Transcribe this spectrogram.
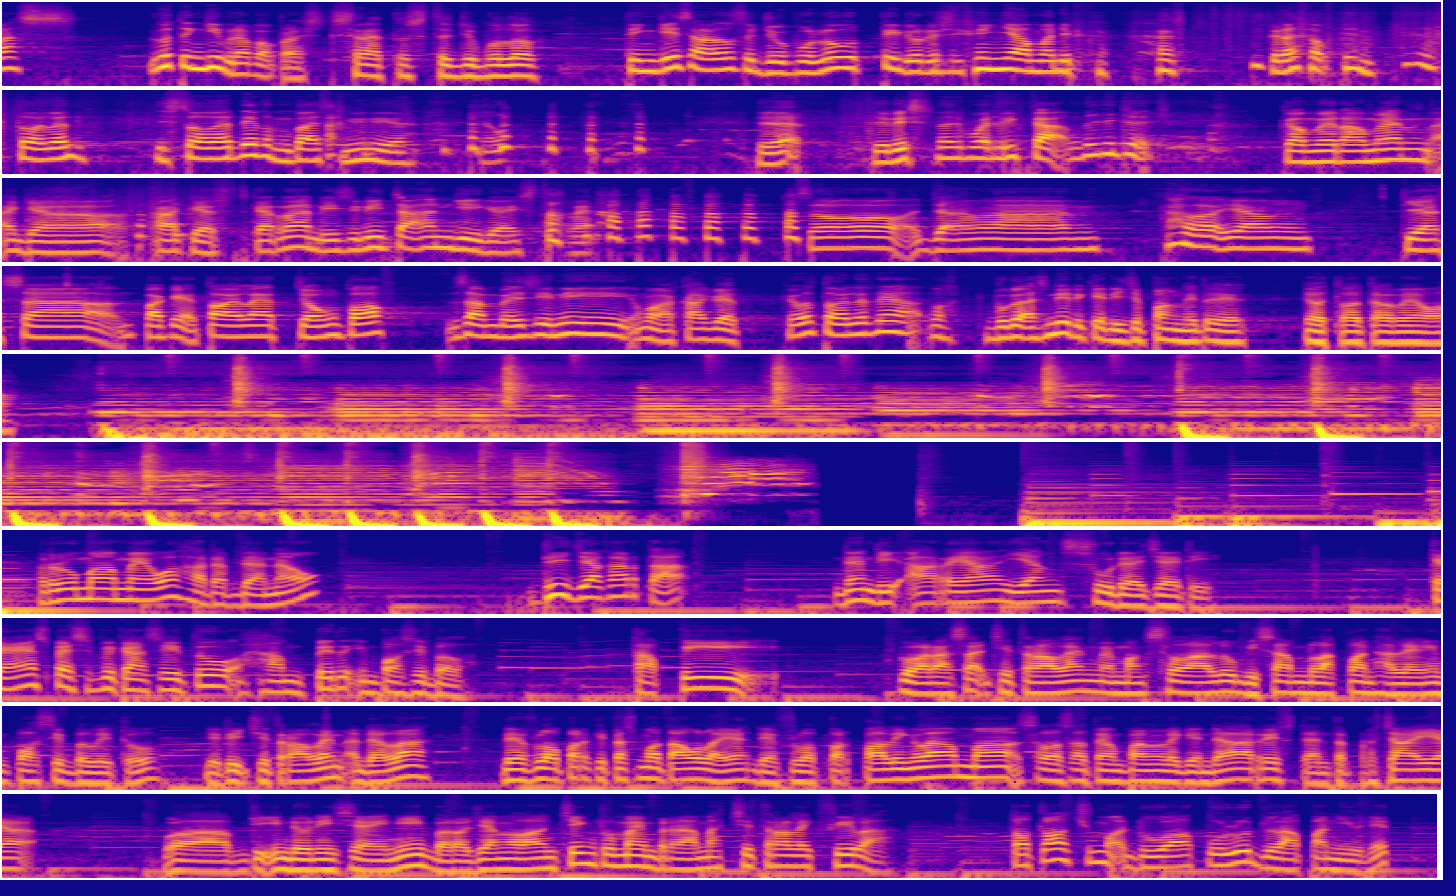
Pras, lu tinggi berapa Pras? 170. Tinggi 170, tidur di sini nyaman juga. Kenapa? Toilet, toiletnya kembas gini ya. ya, jadi saya buat kameramen agak kaget karena di sini canggih guys. so jangan kalau yang biasa pakai toilet jongkok sampai sini wah kaget. Kalau toiletnya wah buka sendiri kayak di Jepang gitu ya di hotel-hotel mewah. Rumah mewah hadap danau di Jakarta dan di area yang sudah jadi. Kayaknya spesifikasi itu hampir impossible. Tapi gua rasa Citraland memang selalu bisa melakukan hal yang impossible itu. Jadi Citraland adalah developer kita semua tahu lah ya, developer paling lama, salah satu yang paling legendaris dan terpercaya. Wah, di Indonesia ini baru aja launching rumah yang bernama Citra Lake Villa. Total cuma 28 unit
